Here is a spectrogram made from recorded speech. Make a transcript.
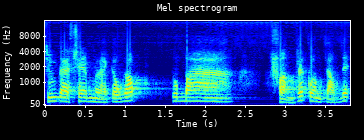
Chúng ta xem lại câu gốc, có ba phần rất quan trọng đấy.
